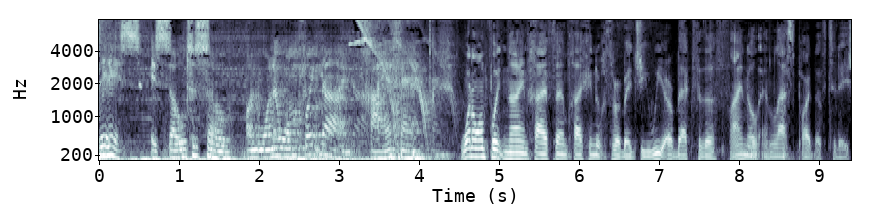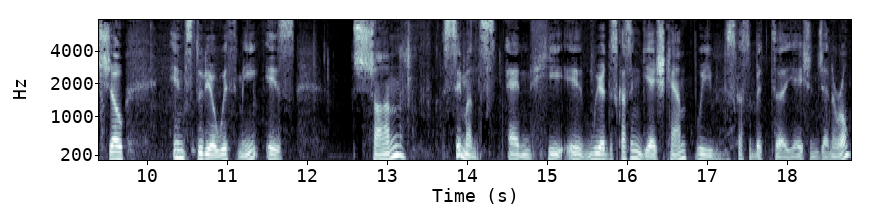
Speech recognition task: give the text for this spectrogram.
This is Soul to Soul on 101.9 Chai FM. 101.9 Chai FM, Chai Chinuch Rabbi G. We are back for the final and last part of today's show. In studio with me is Sean Simmons, and he i- we are discussing Yesh Camp. We discussed a bit uh, Yesh in general,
